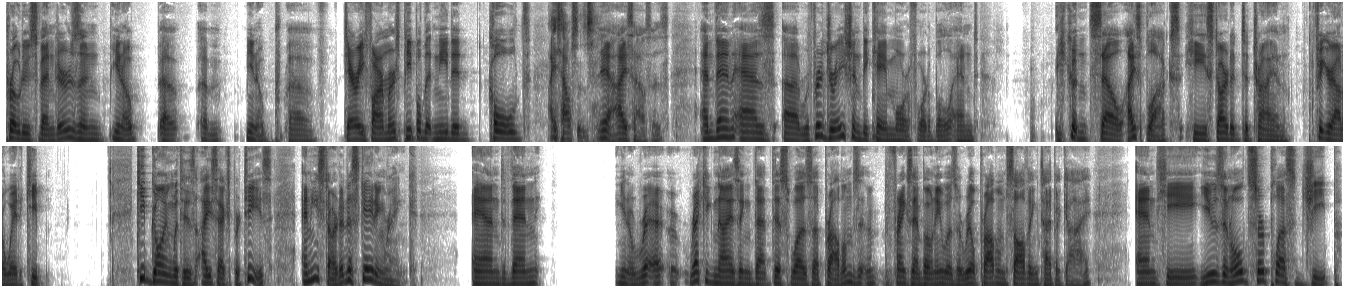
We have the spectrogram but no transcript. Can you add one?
produce vendors and you know, uh, um, you know, uh, dairy farmers, people that needed cold, Ice houses. yeah, ice houses. And then as uh, refrigeration became more affordable and he couldn't sell ice blocks, he started to try and figure out a way to keep keep going with his ice expertise, and he started a skating rink. And then, you know, re- recognizing that this was a problem, Frank Zamboni was a real problem solving type of guy, and he used an old surplus Jeep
